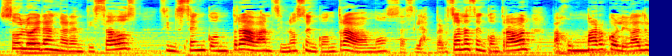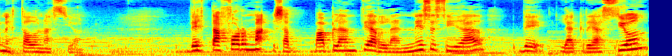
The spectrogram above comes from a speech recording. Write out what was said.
solo eran garantizados si se encontraban, si no se encontrábamos, o sea, si las personas se encontraban bajo un marco legal de un Estado-nación. De esta forma, ella va a plantear la necesidad de la creación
